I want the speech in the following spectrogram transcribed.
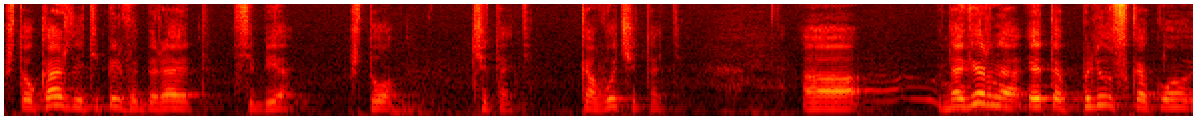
что каждый теперь выбирает себе, что читать, кого читать. А, наверное, это плюс какого...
